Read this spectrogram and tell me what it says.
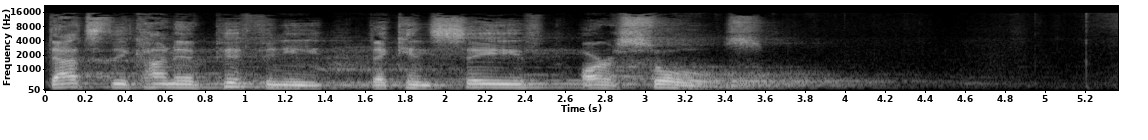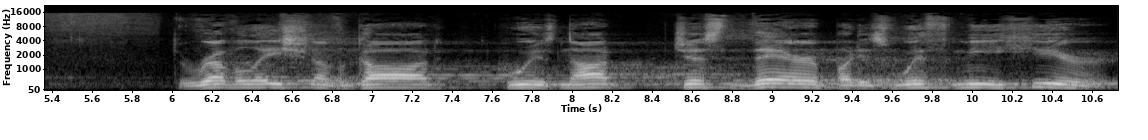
That's the kind of epiphany that can save our souls. The revelation of God who is not just there, but is with me here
